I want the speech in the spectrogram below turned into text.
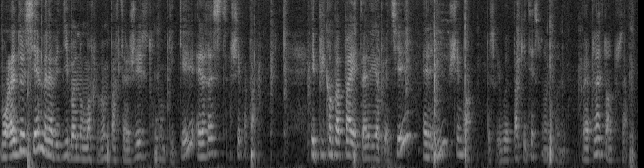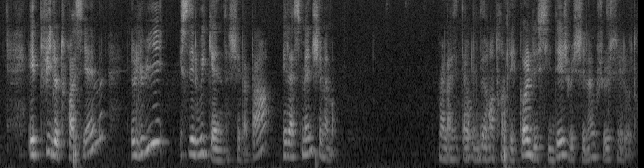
Bon, la deuxième, elle avait dit, bah non, moi je ne peux pas me partager, c'est trop compliqué, elle reste chez papa. Et puis quand papa est allé à Poitiers, elle est venue chez moi, parce qu'elle ne voulait pas quitter son environnement. Elle a plein temps, tout ça. Et puis le troisième, lui, c'était le week-end chez papa et la semaine chez maman. Voilà, c'était de rentrer de l'école, décider, je vais chez l'un ou je vais chez l'autre.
